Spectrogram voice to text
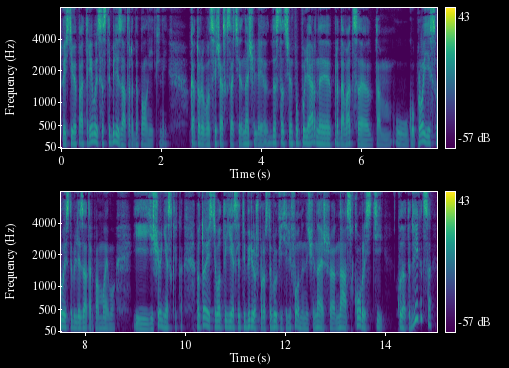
То есть тебе потребуется стабилизатор дополнительный, который вот сейчас, кстати, начали достаточно популярны продаваться. Там у GoPro есть свой стабилизатор, по-моему, и еще несколько. Ну то есть вот если ты берешь просто в руки телефон и начинаешь на скорости куда-то двигаться –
